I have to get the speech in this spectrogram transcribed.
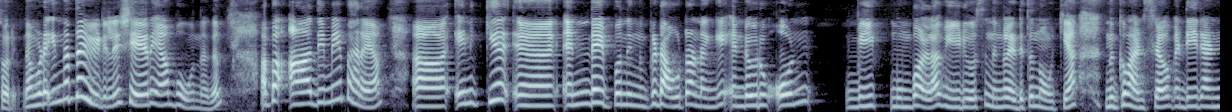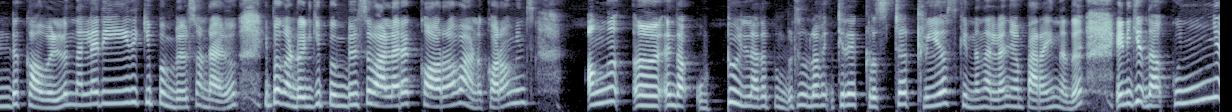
സോറി നമ്മുടെ ഇന്നത്തെ വീഡിയോയിൽ ഷെയർ ചെയ്യാൻ പോകുന്നത്. അപ്പോൾ ആദ്യമേ പറയാം എനിക്ക് എന്റെ ഇപ്പോൾ നിങ്ങൾക്ക് ഡൗട്ട് ഉണ്ടെങ്കിൽ എന്റെ ഒരു ഒൺ വീക്ക് മുമ്പുള്ള വീഡിയോസ് നിങ്ങൾ എടുത്ത് നോക്കിയാൽ നിങ്ങൾക്ക് മനസ്സിലാവും. എന്റെ ഈ രണ്ട് കവളിലും നല്ല രീതിക്ക് പിമ്പിൾസ് ഉണ്ടായിരുന്നു. ഇപ്പോൾ കണ്ടു എനിക്ക് പിമ്പിൾസ് വളരെ കുറവാണ്. കുറവ് മീൻസ് അങ്ങ് എന്താ ഒട്ടും ഇല്ലാതെ പിമ്പിൾസ് ഉള്ള ഭയങ്കര ക്രിസ്റ്റൽ ക്ലിയർ സ്കിൻ എന്നല്ല ഞാൻ പറയുന്നത്. എനിക്ക് ഇതാ കുഞ്ഞ്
